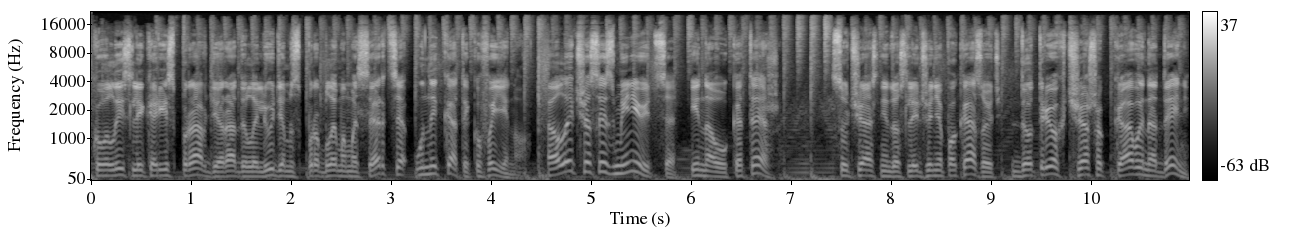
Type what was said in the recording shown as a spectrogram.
Колись лікарі справді радили людям з проблемами серця уникати кофеїну. Але часи змінюються, і наука теж. Сучасні дослідження показують, до трьох чашок кави на день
